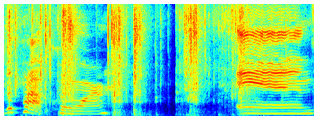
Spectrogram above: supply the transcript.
the popcorn, and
